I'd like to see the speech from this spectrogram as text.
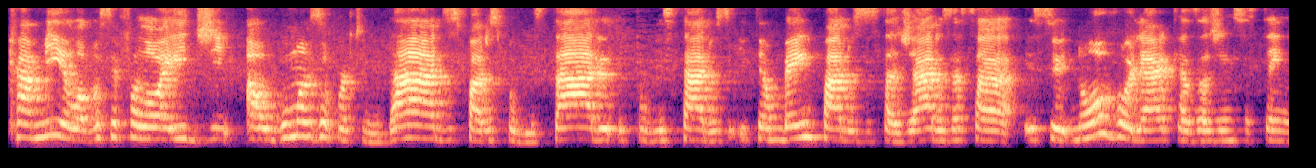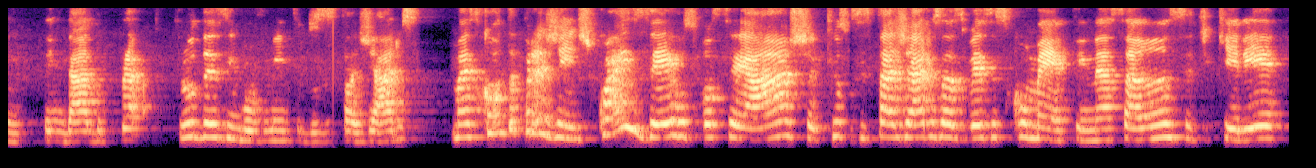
Camila, você falou aí de algumas oportunidades para os publicitários, publicitários e também para os estagiários, essa, esse novo olhar que as agências têm, têm dado para o desenvolvimento dos estagiários. Mas conta para gente, quais erros você acha que os estagiários às vezes cometem nessa ânsia de querer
